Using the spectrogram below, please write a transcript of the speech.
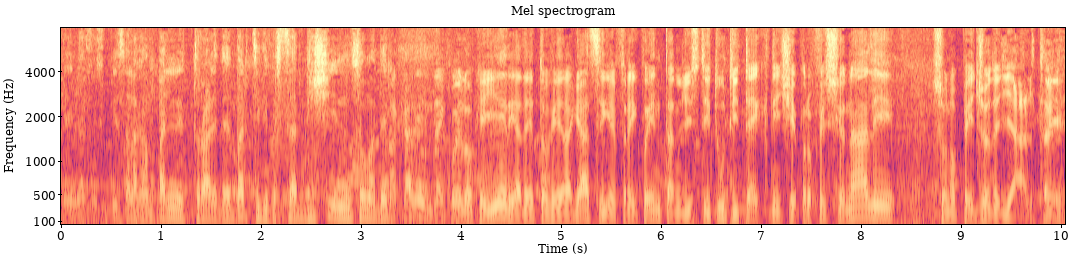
venga sospesa la campagna elettorale dai partiti per stare vicino, insomma, per... Calenda è quello che ieri ha detto che i ragazzi che frequentano gli istituti tecnici e professionali sono peggio degli altri,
